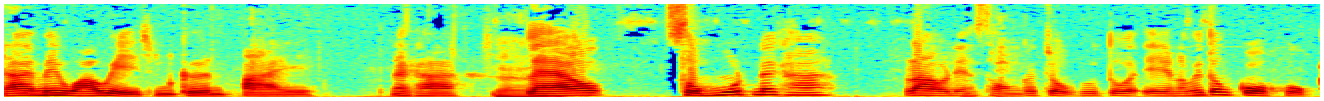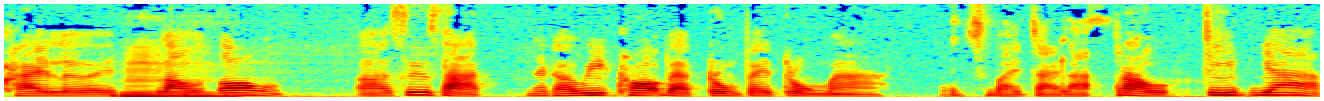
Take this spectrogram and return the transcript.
ได้ไม่ว้าเหวจนเกินไปนะคะใช่แล้วสมมุตินะคะ เราเนี่ยส่องกระจกดูตัวเองเราไม่ต้องโกหกใครเลยอืมเราต้องอาซื่อสัตย์นะคะ วิเคราะห์แบบตรงไปตรงมาโอ้สบายใจละ เราจี๊ดยาก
